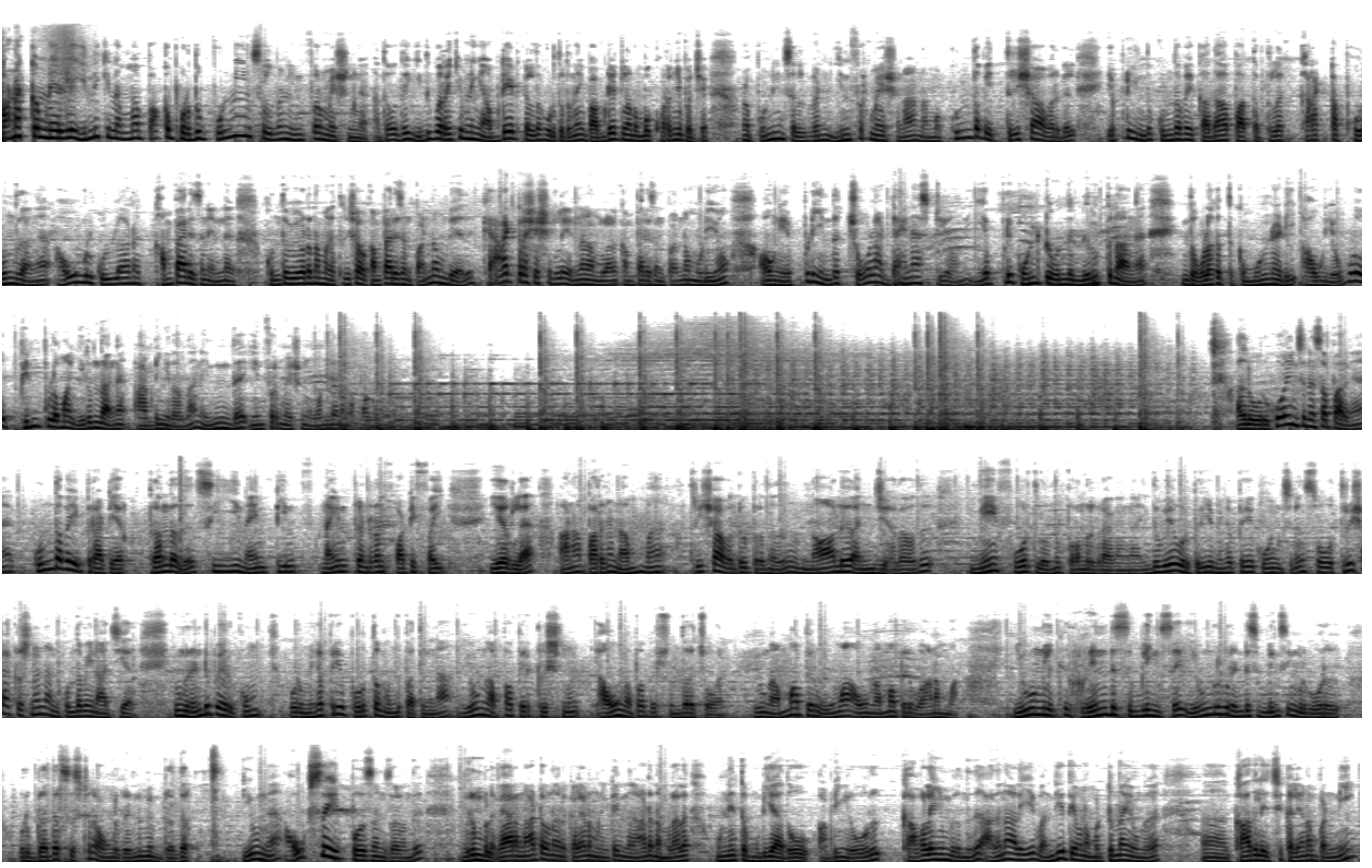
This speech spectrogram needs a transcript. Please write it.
வணக்கம் நேர்களே இன்றைக்கி நம்ம பார்க்க போகிறது பொன்னியின் செல்வன் இன்ஃபர்மேஷனுங்க அதாவது இது வரைக்கும் நீங்கள் அப்டேட்கள் தான் கொடுத்துருந்தேன் இப்போ அப்டேட்லாம் ரொம்ப குறைஞ்சி போச்சு. ஆனால் பொன்னியின் செல்வன் இன்ஃபர்மேஷனாக நம்ம குந்தவை த்ரிஷா அவர்கள் எப்படி இந்த குந்தவை கதாபாத்திரத்தில் கரெக்டாக பொருந்துறாங்க? அவங்களுக்குள்ளான கம்பேரிசன் என்ன? குந்தவையோட நம்ம த்ரிஷாவை கம்பேரிசன் பண்ண முடியாது. கேரக்டரைசேஷனில் என்ன நம்மளால் கம்பேரிசன் பண்ண முடியும்? அவங்க எப்படி இந்த சோழா டைனாஸ்டியை வந்து எப்படி கொண்டுட்டு வந்து நிறுத்தினாங்க? இந்த உலகத்துக்கு முன்னாடி அவங்க எவ்வளோ பின்புலமாக இருந்தாங்க? அப்படிங்கிறது தான் இந்த இன்ஃபர்மேஷன் ஒன்றில் நம்ம பார்க்க போகிறோம் அதில் ஒரு கோயின்சிடன்ஸாக பாருங்கள் குந்தவை பிராட்டியார் பிறந்தது CE nineteen nine hundred and forty five இயரில் ஆனால் பாருங்கள் நம்ம த்ரிஷா அவர்கள் பிறந்தது நாலு அஞ்சு அதாவது மே ஃபோர்த்தில் வந்து பிறந்திருக்கிறாங்க இதுவே ஒரு பெரிய மிகப்பெரிய coincidence so Trisha Krishnan and Kundavai Nachiyar இவங்க ரெண்டு பேருக்கும் ஒரு மிகப்பெரிய பொருத்தம் வந்து பார்த்திங்கன்னா இவங்க அப்பா பேர் கிருஷ்ணன் அவங்க அப்பா பேர் சுந்தர சோழன் இவங்க அம்மா பேர் உமா அவங்க அம்மா பேர் வானம்மா. இவங்களுக்கு ரெண்டு சிப்ளிங்ஸு இவங்களுக்கும் ரெண்டு சிப்ளிங்ஸ் இவங்களுக்கு ஒரு ஒரு பிரதர் சிஸ்டர் அவங்களுக்கு ரெண்டுமே பிரதர் இவங்க அவுட் சைட் பர்சன்ஸை வந்து விரும்பலை. வேறு நாட்டவனரை கல்யாணம் பண்ணிக்கிட்டு இந்த நாடை நம்மளால் முன்னேற்ற முடியாதோ அப்படிங்கிற ஒரு கவலையும் இருந்தது. அதனாலேயே வந்தியத்தேவனை மட்டும்தான் இவங்க காதலிச்சு கல்யாணம் பண்ணி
